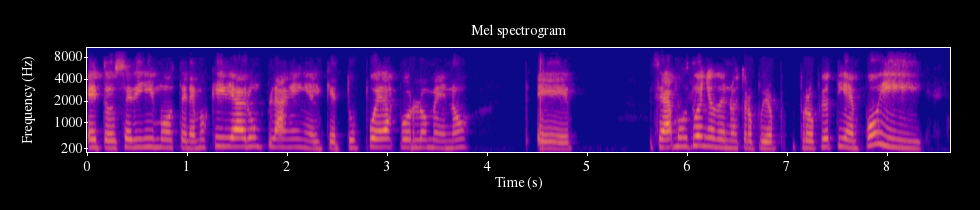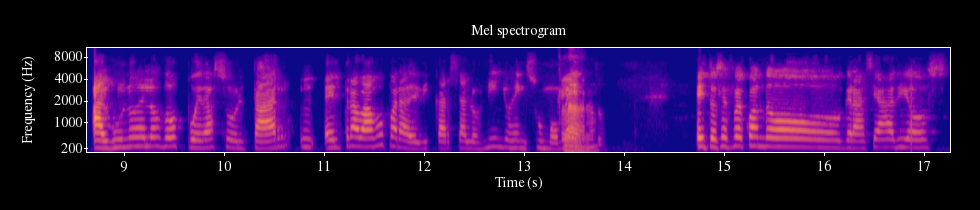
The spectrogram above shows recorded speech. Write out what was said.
Entonces dijimos, tenemos que idear un plan en el que tú puedas por lo menos, eh, seamos dueños de nuestro propio tiempo y alguno de los dos pueda soltar el trabajo para dedicarse a los niños en su momento. Entonces fue cuando, gracias a Dios,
